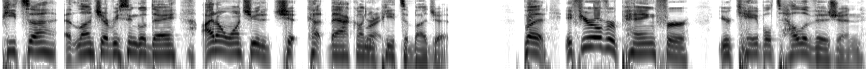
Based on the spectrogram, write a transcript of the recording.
pizza at lunch every single day, I don't want you to cut back on your pizza budget. But if you're overpaying for your cable television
